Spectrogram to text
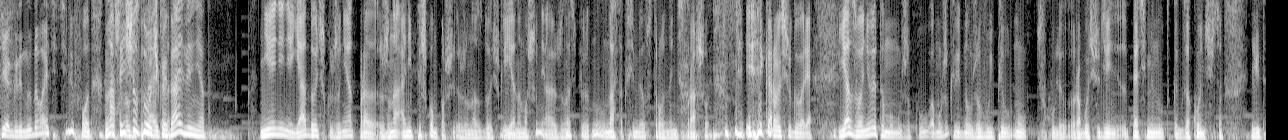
Я говорю, ну давайте телефон. Ну, А ты еще с дочкой, да, или нет? Не-не-не, я дочку жене отправил. Жена, они пешком пошли, жена с дочкой. Я на машине, а жена... Ну, у нас так в семье устроено, не спрашивай. И, короче говоря, я звоню этому мужику, а мужик, видно, уже выпил, ну, хули, рабочий день, пять минут, как закончится. Говорит,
